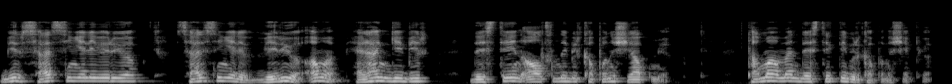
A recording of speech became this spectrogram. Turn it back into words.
Bir sell sinyali veriyor. Sell sinyali veriyor ama herhangi bir desteğin altında bir kapanış yapmıyor. Tamamen destekli bir kapanış yapıyor.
